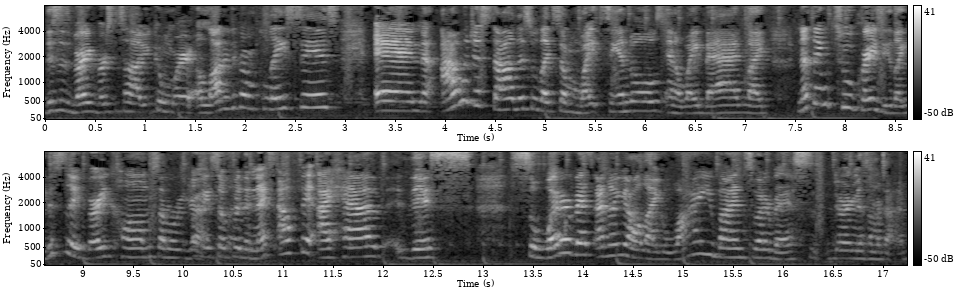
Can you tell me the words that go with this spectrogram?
this is very versatile. You can wear it a lot of different places. And I would just style this with like some white sandals and a white bag. Like nothing too crazy. Like this is a very calm summery dress. Okay, so for the next outfit, I have this sweater vest. I know y'all like, why are you buying sweater vests during the summertime?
